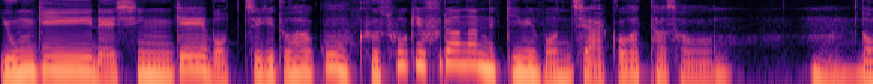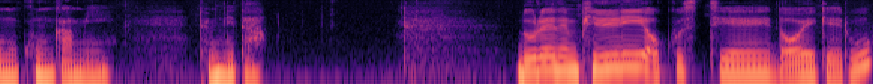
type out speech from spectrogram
용기 내신 게 멋지기도 하고 그 속이 후련한 느낌이 뭔지 알 것 같아서 음, 너무 공감이 됩니다. 노래는 빌리 어쿠스티의 너에게로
